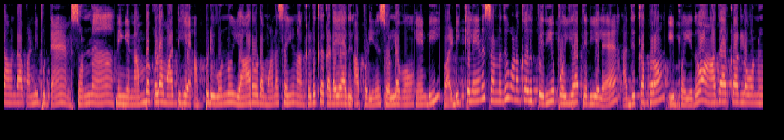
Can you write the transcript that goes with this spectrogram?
தவண்டா பண்ணிப்புட்டேன்? சொன்னா நீங்க நம்ப கூட மாட்டீங்க. அப்படி ஒன்னும் யாரோட மனசையும் நான் கெடுக்க கிடையாது. அப்படின்னு சொல்லவும் ஏண்டி படிக்கலைன்னு சொன்னது உனக்கு அது பெரிய பொய்யா தெரியல? அதுக்கப்புறம் இப்ப ஏதோ ஆதார் கார்டுல ஒண்ணு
